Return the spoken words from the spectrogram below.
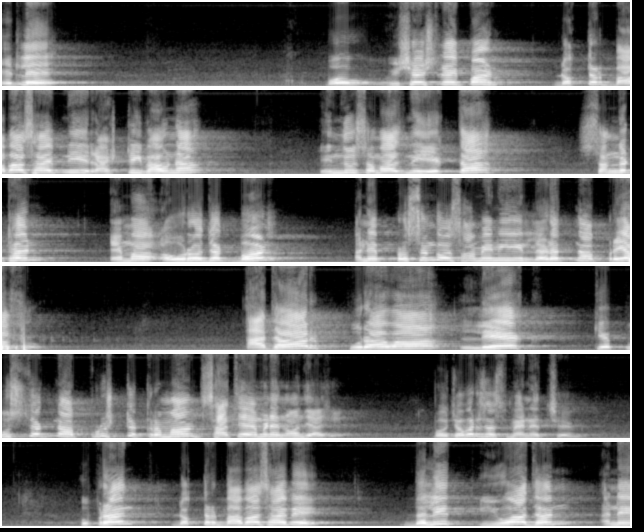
એટલે બહુ વિશેષ નહીં, પણ ડૉક્ટર બાબા સાહેબની રાષ્ટ્રીય ભાવના, હિન્દુ સમાજની એકતા, સંગઠન, એમાં અવરોધક બળ અને પ્રસંગો સામેની લડતના પ્રયાસો, આધાર, પુરાવા, લેખ કે પુસ્તકના પૃષ્ઠ ક્રમાંક સાથે એમણે નોંધ્યા છે. બહુ જબરજસ્ત મહેનત છે ઉપરાંત ડૉક્ટર બાબા સાહેબે દલિત યુવાધન અને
